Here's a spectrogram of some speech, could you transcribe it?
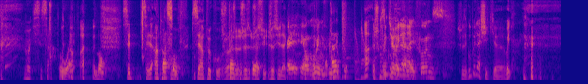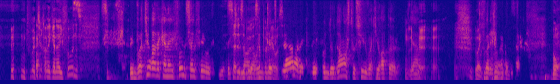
Oui, c'est ça. Ouais. bon. C'est un peu court. C'est un peu court. Je, je, je, suis, je suis d'accord. Et, en gros, une, ah, je vous ai coupé avec la... un iPhone. Je vous ai coupé la chic. Euh, oui. une voiture avec un iPhone. Une voiture avec un iPhone, ça le fait aussi. Ça, ça, peut, ça peut le faire aussi. Avec un iPhone dedans, c'est aussi une voiture Apple. Bien. ouais. On va aller loin comme ça. Bon,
